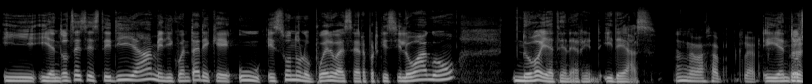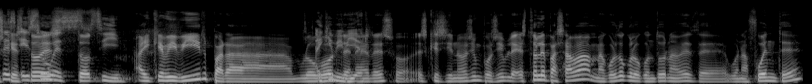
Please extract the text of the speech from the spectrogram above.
Y, y, entonces este día me di cuenta de que, uh, eso no lo puedo hacer, porque si lo hago, no voy a tener ideas. No vas a, claro. Y entonces es que eso es, sí. Hay que vivir para luego tener eso. Es que si no es imposible. Esto le pasaba, me acuerdo que lo contó una vez de Buenafuente,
